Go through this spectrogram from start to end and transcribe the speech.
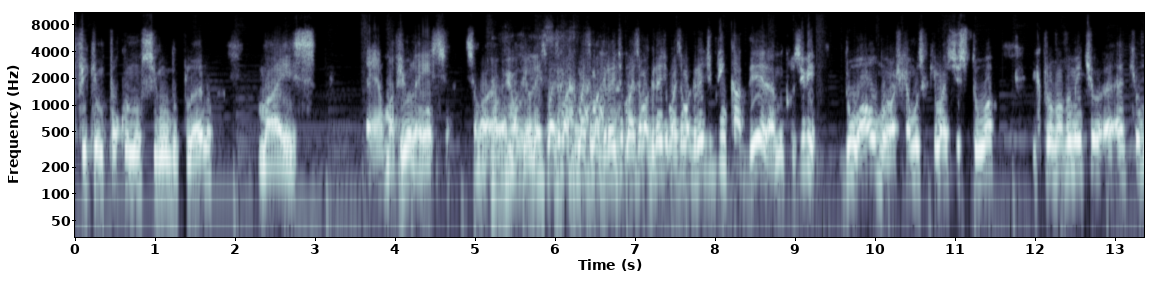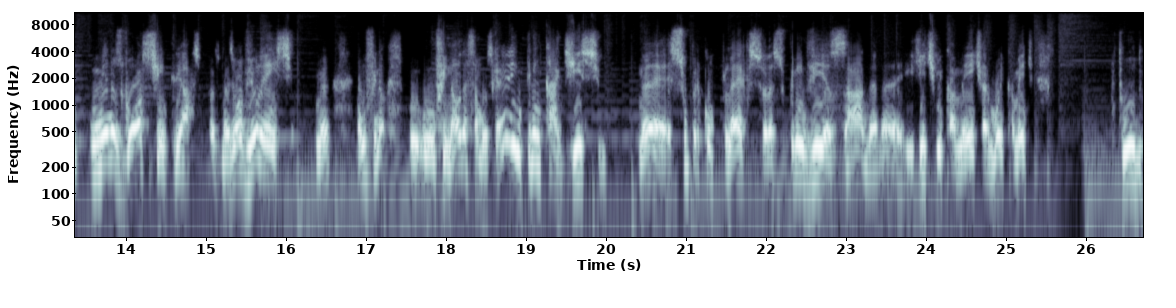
fique um pouco num segundo plano, mas É uma violência. É uma, uma, é uma violência. Mas é uma, mas é uma grande, mas é uma grande, mas é uma grande brincadeira. Inclusive, do álbum, eu acho que é a música que mais destoa e que provavelmente é que eu menos goste, entre aspas, mas é uma violência. Né? É um final, o, o final dessa música é intrincadíssimo. Né, é super complexo, é super enviesada, né, e ritmicamente, harmonicamente, tudo.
